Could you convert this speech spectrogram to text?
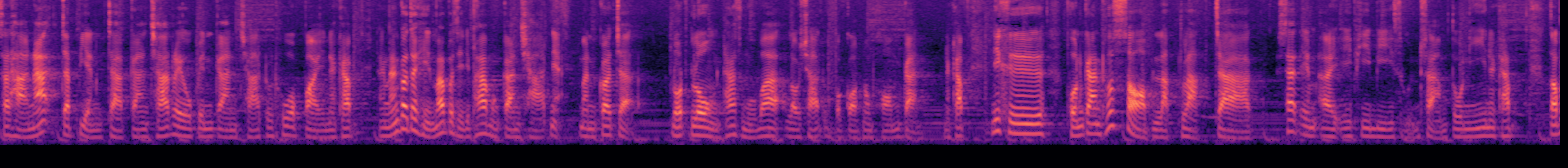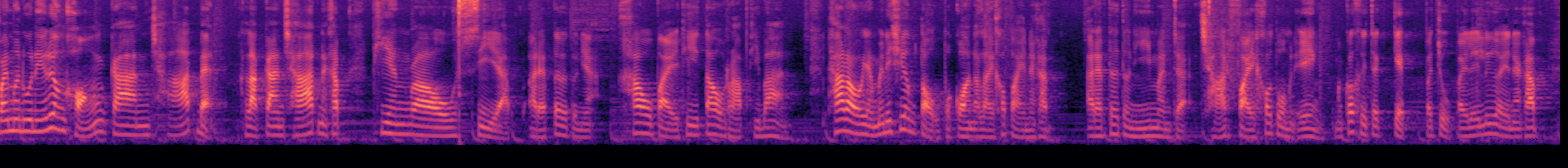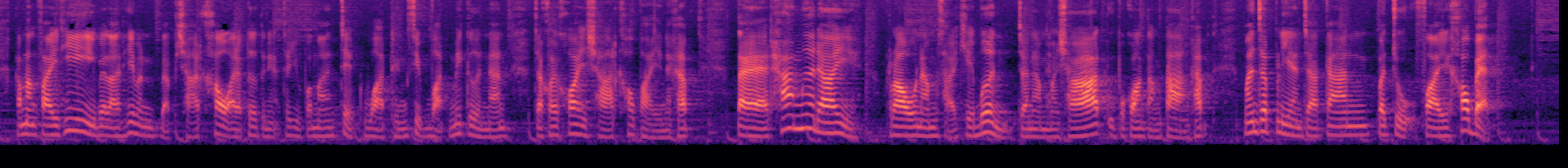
สถานะจะเปลี่ยนจากการชาร์จเร็วเป็นการชาร์จทั่วไปนะครับ ดังนั้นก็จะเห็นว่าประสิทธิภาพของการชาร์จเนี่ยมันก็จะลดลงถ้าสมมุติว่าเราชาร์จอุปกรณ์พร้อมๆกันนะครับ นี่คือผลการทดสอบหลักๆจาก ZMI APB 03ตัวนี้นะครับ ต่อไปมาดูในเรื่องของการชาร์จแบต หลักการชาร์จนะครับ เพียงเราเสียบอะแดปเตอร์ตัวนี้เข้าไปที่เต้ารับที่บ้าน ถ้าเรายังไม่ได้เชื่อมต่ออุปกรณ์อะไรเข้าไปนะครับอะแดปเตอร์ตัวนี้มันจะชาร์จไฟเข้าตัวมันเอง มันก็คือจะเก็บประจุไปเรื่อยๆนะครับกำลังไฟที่เวลาที่มันแบบชาร์จเข้าอะแดปเตอร์ตัวนี้จะอยู่ประมาณ 7 วัตต์ถึง 10 วัตต์ไม่เกินนั้น จะค่อยๆชาร์จเข้าไปนะครับ แต่ถ้าเมื่อใด เรานำสายเคเบิลจะนำมาชาร์จอุปกรณ์ต่างๆครับ มันจะเปลี่ยนจากการประจุไฟเข้าแบต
